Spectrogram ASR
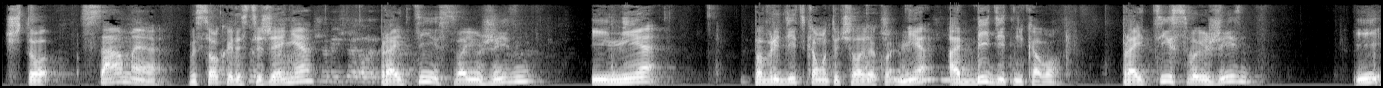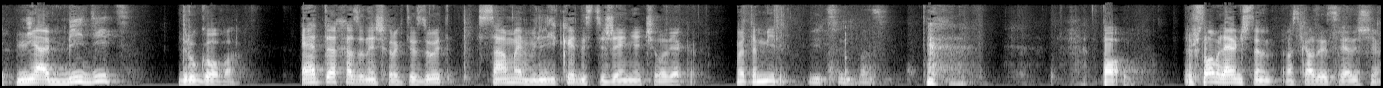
что самое высокое достижение – пройти свою жизнь и не повредить кому-то человеку, не обидеть никого. Пройти свою жизнь и не обидеть другого. Это Хазаныш характеризует самое великое достижение человека в этом мире. О, Шлом Левинштейн рассказывает следующее,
